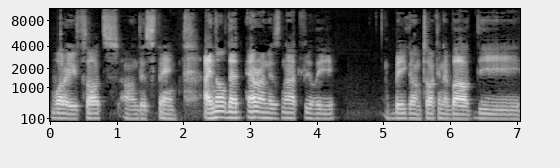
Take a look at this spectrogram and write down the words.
what are your thoughts on this thing. I know that Aaron is not really big on talking about the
